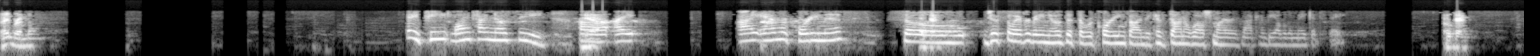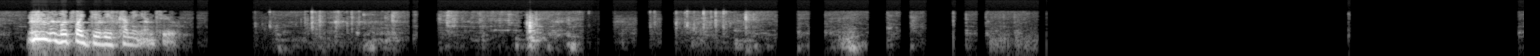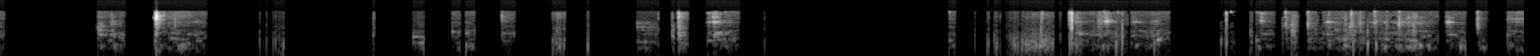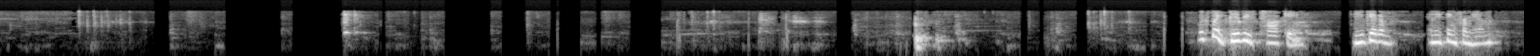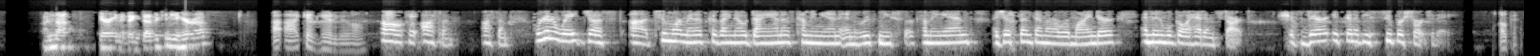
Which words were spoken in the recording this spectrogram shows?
Hi, Brenda. Hey, Pete, long time no see. Yeah. Uh, I, I am recording this, so just so everybody knows that the recording's on because Donna Welshmeyer is not going to be able to make it today. Okay. it looks like Divvy's coming in too. Looks like Divvy's talking. Do you get a, anything from him? I'm not hearing anything. Debbie, can you hear us? I, I can hear you. Oh, okay, awesome, awesome. We're going to wait just uh, two more minutes because I know Diana's coming in and Ruth Meese are coming in. I just sent them a reminder, and then we'll go ahead and start. Sure. It's very, it's going to be super short today. Okay.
